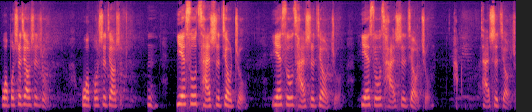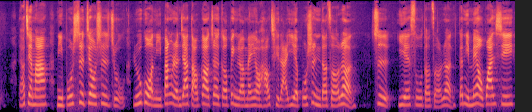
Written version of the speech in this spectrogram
我不是救世主，我不是救世主。嗯，耶稣才是救主，耶稣才是救主，耶稣才是救主。好，才是救主。了解吗？你不是救世主。如果你帮人家祷告，这个病人没有好起来，也不是你的责任，是耶稣的责任，跟你没有关系。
